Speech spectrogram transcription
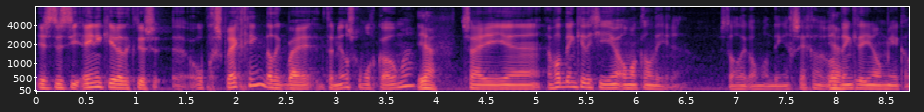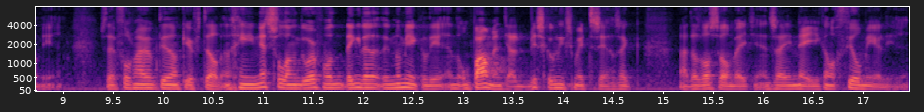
is dus die ene keer dat ik dus uh, op gesprek ging... dat ik bij toneelschool mocht komen... ja. zei hij... uh, en wat denk je dat je hier allemaal kan leren? Dus dan had ik allemaal dingen gezegd. Wat Ja. denk je dat je nog meer kan leren? Dus volgens mij heb ik dit al een keer verteld. En dan ging hij net zo lang door van... wat denk je dat ik nog meer kan leren? En op een bepaald moment... ja, wist ik ook niks meer te zeggen. Dus ik, nou, dat was wel een beetje. En zei nee, je kan nog veel meer leren.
